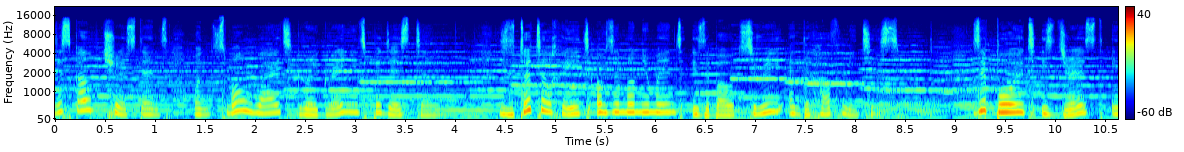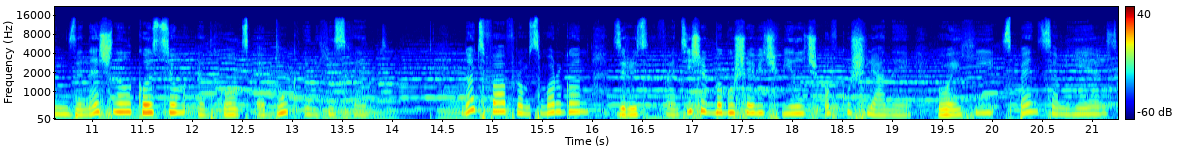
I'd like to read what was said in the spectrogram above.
The sculpture stands on small white grey granite pedestal. The total height of the monument is about three and a half meters. The poet is dressed in the national costume and holds a book in his hand. Not far from Smorgon, there is František Bogušević village of Kušljane, where he spent some years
